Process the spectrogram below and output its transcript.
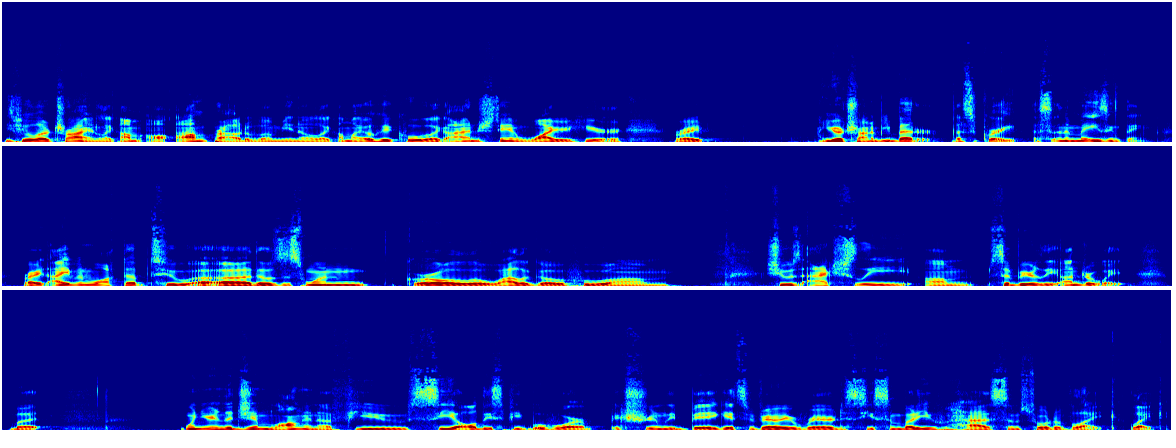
these people are trying. Like I'm I'm proud of them, you know? Like I'm like, okay, cool. Like I understand why you're here, right? You're trying to be better. That's great. That's an amazing thing, right? I even walked up to uh, uh there was this one girl a little while ago who um she was actually um, severely underweight. But when you're in the gym long enough, you see all these people who are extremely big. It's very rare to see somebody who has some sort of like like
